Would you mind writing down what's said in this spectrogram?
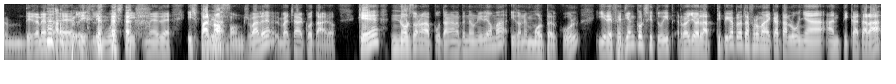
em, diguem, eh, lingüístic, més eh, hispanòfons, vale? vaig a acotar-ho, que no els dona la puta gana aprendre un idioma i donen molt pel cul. I, de fet, Mm. ja han constituït, rotllo, la típica plataforma de Catalunya anticatalà,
